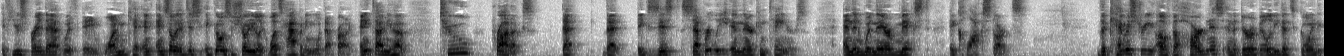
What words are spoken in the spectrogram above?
If you sprayed that with a one K, and and so it just it goes to show you like what's happening with that product. Anytime you have two products that that exist separately in their containers. And then when they are mixed, a clock starts. The chemistry of the hardness and the durability that's going to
